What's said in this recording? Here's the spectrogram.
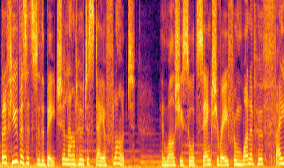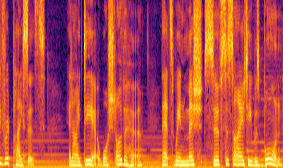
But a few visits to the beach allowed her to stay afloat. And while she sought sanctuary from one of her favourite places, an idea washed over her. That's when Mish Surf Society was born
